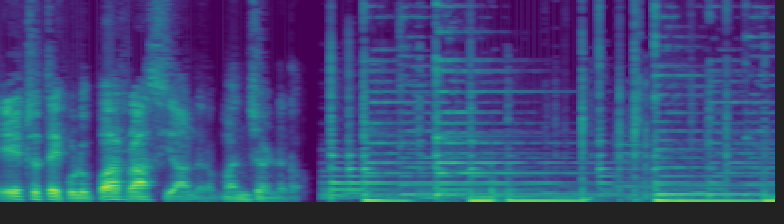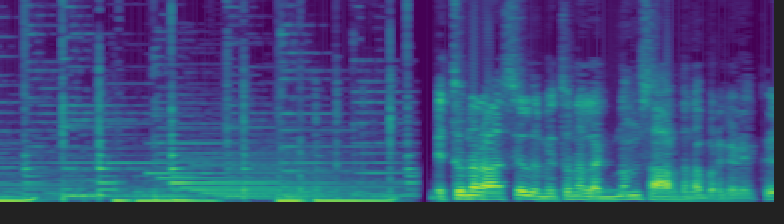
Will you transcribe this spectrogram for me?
ஏற்றத்தை கொடுப்பார் ராசியா நிறம் மஞ்சள் நிறம். மிதுன ராசி அல்லது மிதுன லக்னம் சார்ந்த நபர்களுக்கு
